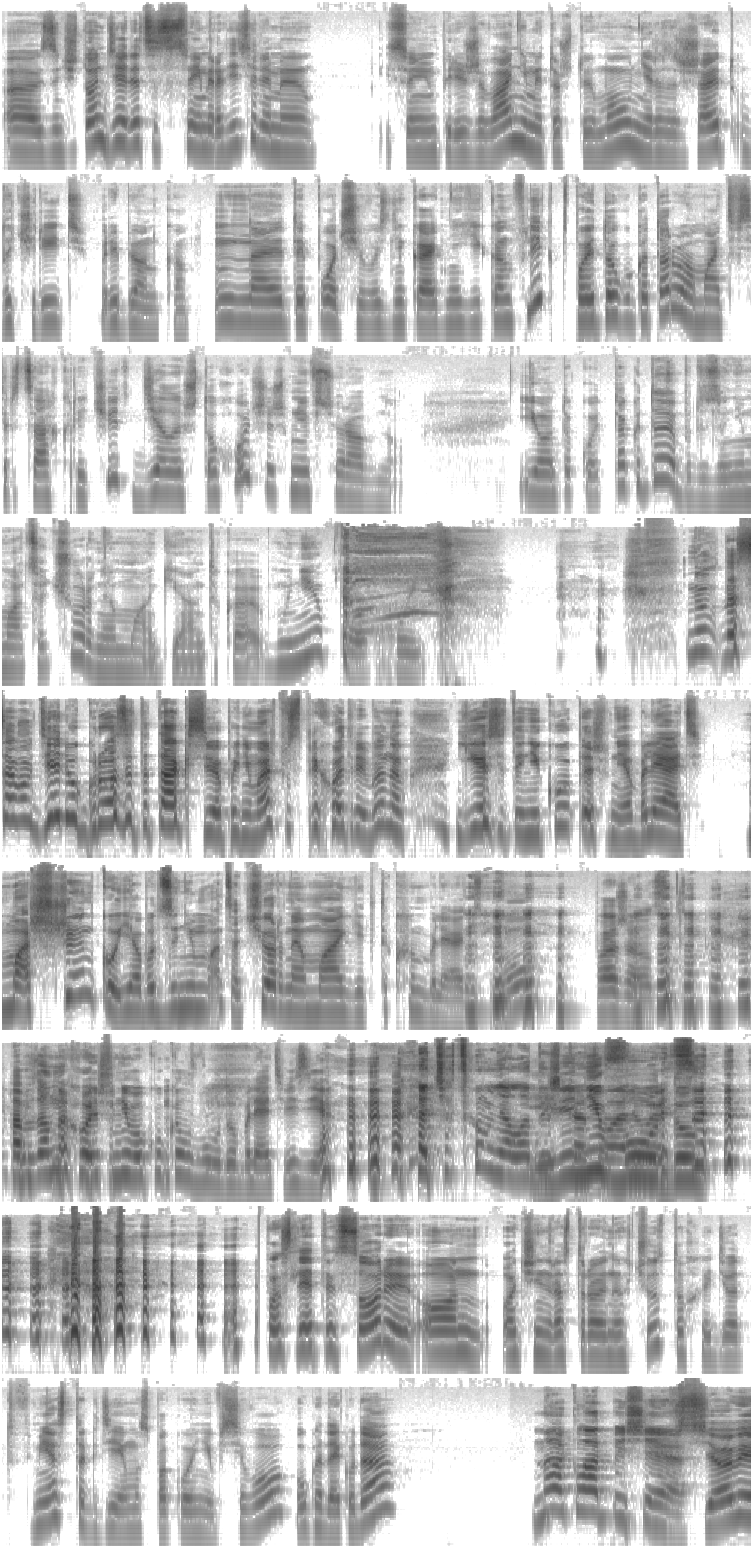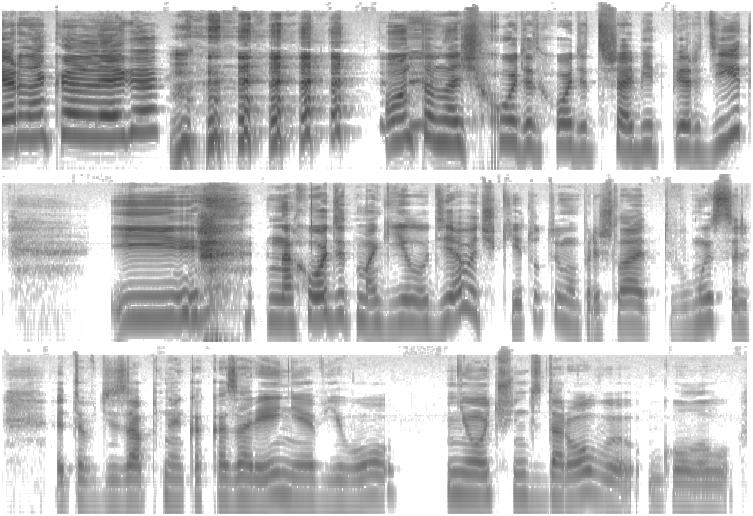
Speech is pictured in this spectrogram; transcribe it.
Э, Значит, он делится со своими родителями и своими переживаниями, то, что ему не разрешают удочерить ребенка. На этой почве возникает некий конфликт, по итогу которого мать в сердцах кричит: делай, что хочешь, мне все равно. И он такой, тогда я буду заниматься черной магией. Она такая, мне похуй. Ну, на самом деле, угроза-то так себе, понимаешь? Просто приходит ребенок, если ты не купишь мне, блядь, машинку, я буду заниматься черной магией. Ты такой, блядь, ну, пожалуйста. А потом находишь в него кукол Вуду, блядь, везде. А что-то у меня лодыжка Или не. Вуду. После этой ссоры он очень расстроенных чувствах идет в место, где ему спокойнее всего. Угадай, куда? На кладбище! Все верно, коллега. Он там, значит, ходит, ходит, шабит, пердит и находит могилу девочки, и тут ему пришла эта мысль, это внезапное как озарение в его не очень здоровую голову.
